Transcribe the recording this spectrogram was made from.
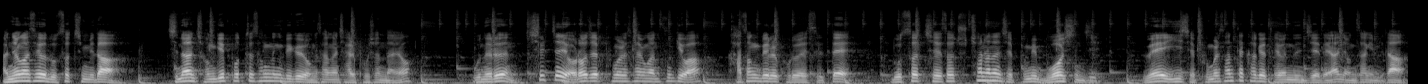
안녕하세요 노서치입니다. 지난 전기포트 성능 비교 영상은 잘 보셨나요? 오늘은 실제 여러 제품을 사용한 후기와 가성비를 고려했을 때 노서치에서 추천하는 제품이 무엇인지 왜 이 제품을 선택하게 되었는지에 대한 영상입니다.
